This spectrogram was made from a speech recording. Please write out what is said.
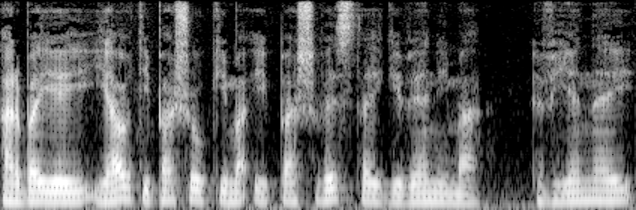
Arba jei jauti pašaukimą į pašvestą gyvenimą, vienai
